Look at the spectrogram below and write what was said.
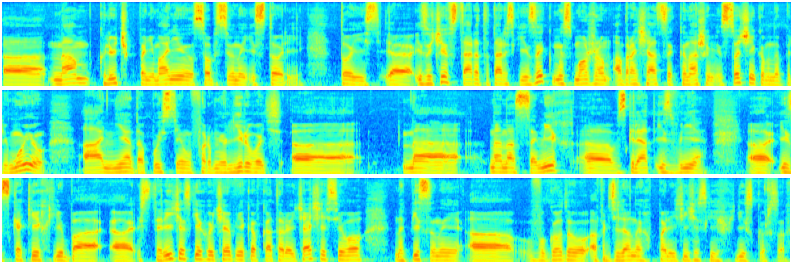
э, нам ключ к пониманию собственной истории. То есть, э, изучив старо-татарский язык, мы сможем обращаться к нашим источникам напрямую, а не, допустим, формулировать э, на, на нас самих э, взгляд извне, э, из каких-либо э, исторических учебников, которые чаще всего написаны э, в угоду определенных политических дискурсов.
